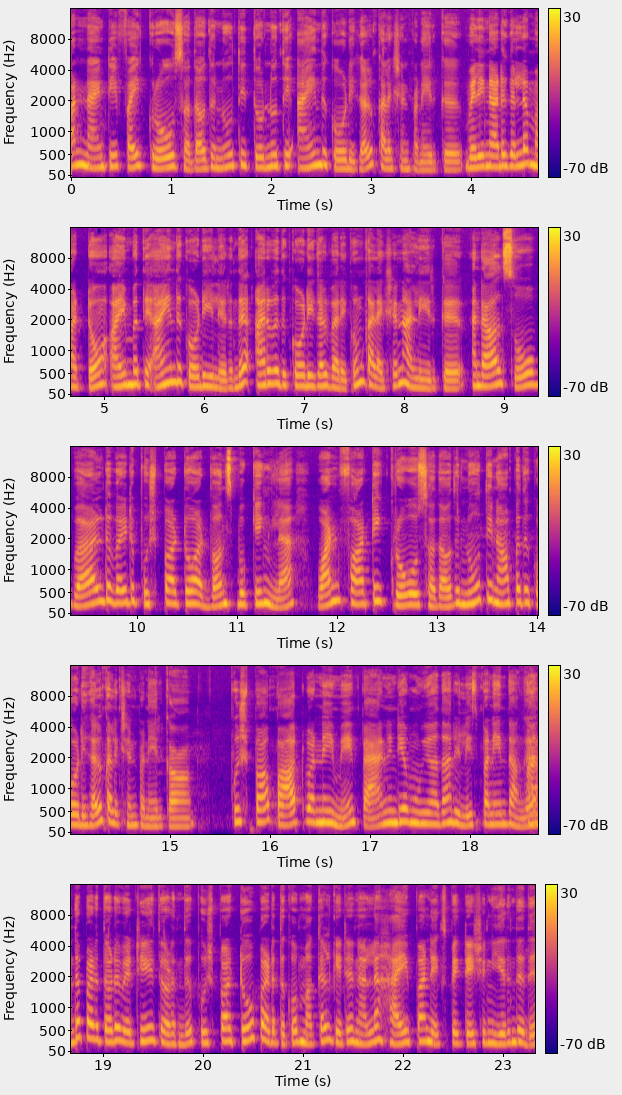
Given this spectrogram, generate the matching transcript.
ஒன் நைன்டி ஃபைவ் க்ரோஸ் அதாவது நூத்தி தொண்ணூத்தி ஐந்து கோடிகள் கலெக்ஷன் பண்ணியிருக்கு. வெளிநாடுகள்ல மட்டும் ஐம்பத்தி ஐந்து கோடியிலிருந்து அறுபது கோடிகள் வரைக்கும் கலெக்ஷன் அள்ளியிருக்கு. And also world wide Pushpa two advance புக்கிங்ல ஒன் ஃபார்ட்டி க்ரோஸ் அதாவது நூற்றி நாற்பது கோடிகள் கலெக்ஷன் பண்ணியிருக்கான். புஷ்பா பார்ட் ஒன்னையுமே பேன் இண்டியா மூவியாக தான் ரிலீஸ் பண்ணியிருந்தாங்க. அந்த படத்தோட வெற்றியை தொடர்ந்து புஷ்பா டூ படத்துக்கும் மக்கள் கிட்ட நல்ல ஹைப் அண்ட் எக்ஸ்பெக்டேஷன் இருந்தது.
